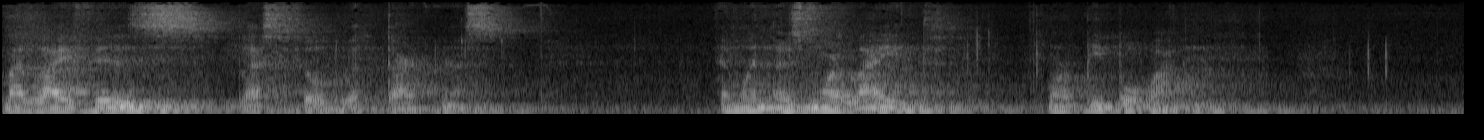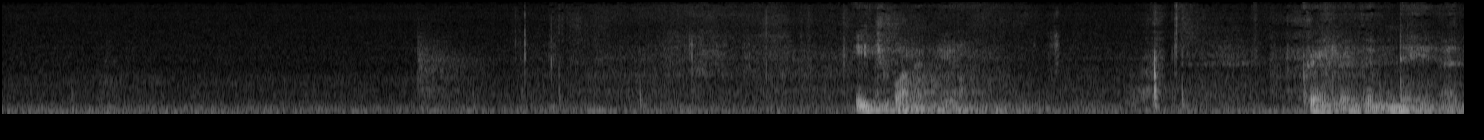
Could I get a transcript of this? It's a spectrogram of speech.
my life is less filled with darkness. And when there's more light, more people want in. Each one of you, greater than David.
